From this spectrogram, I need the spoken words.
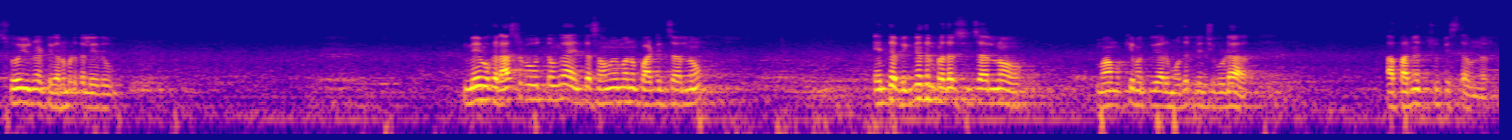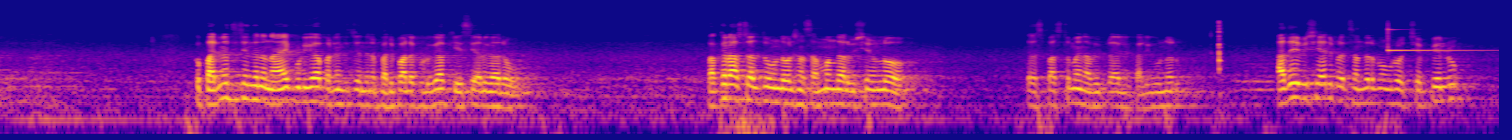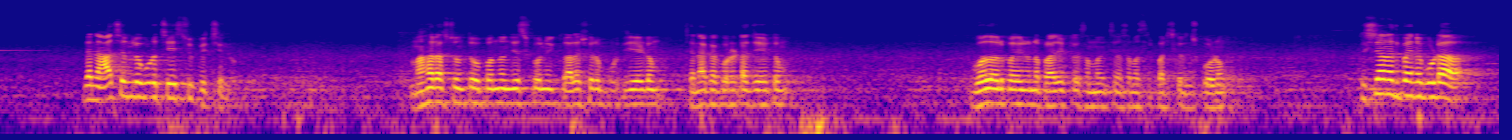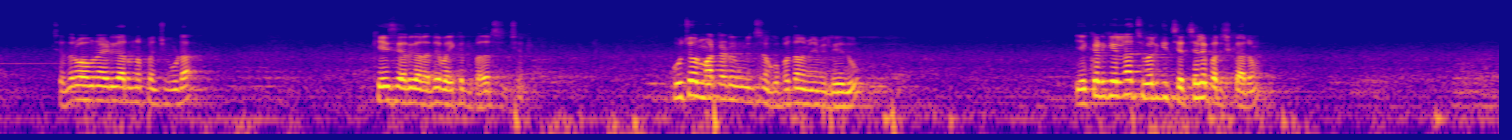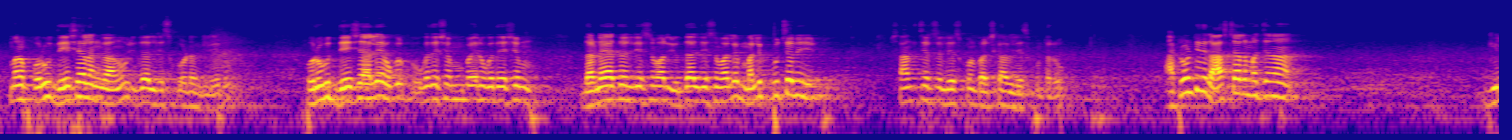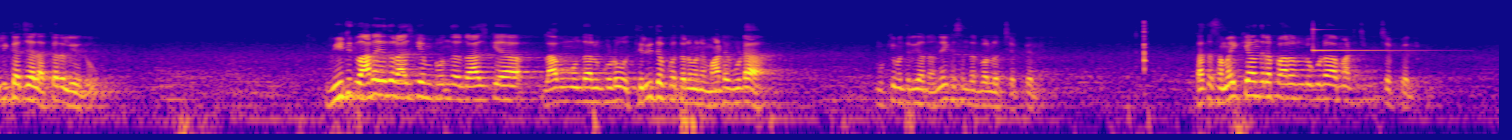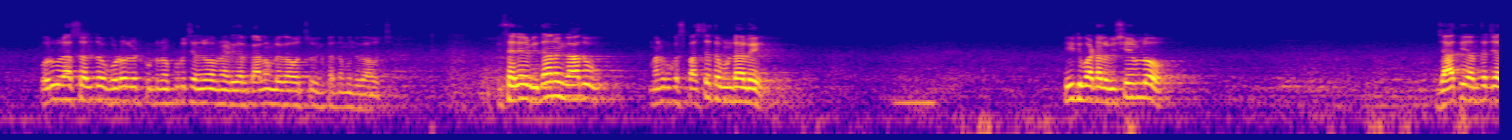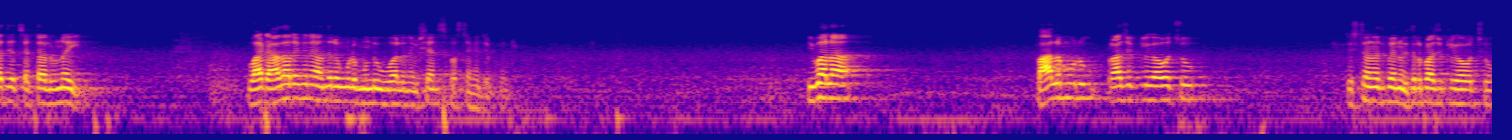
సోయున్నట్టు కనబడతలేదు. మేము ఒక రాష్ట్ర ప్రభుత్వంగా ఎంత సంయమనం పాటించాలనో ఎంత విఘ్నతను ప్రదర్శించాలనో మా ముఖ్యమంత్రి గారు మొదటి నుంచి కూడా ఆ పరిణతి చూపిస్తూ ఉన్నారు. ఒక పరిణతి చెందిన నాయకుడిగా పరిణతి చెందిన పరిపాలకుడిగా కేసీఆర్ గారు పక్క రాష్ట్రాలతో ఉండవలసిన సంబంధాల విషయంలో చాలా స్పష్టమైన అభిప్రాయాలను కలిగి ఉన్నారు. అదే విషయాన్ని ప్రతి సందర్భంలో చెప్పినరు. దాన్ని ఆచరణలో కూడా చేసి చూపించారు మహారాష్ట్రంతో ఒప్పందం చేసుకొని కాళేశ్వరం పూర్తి చేయడం చెనాక కొరట చేయటం గోదావరి పైన ఉన్న ప్రాజెక్టులకు సంబంధించిన సమస్యలు పరిష్కరించుకోవడం కృష్ణానది పైన కూడా చంద్రబాబు నాయుడు గారు ఉన్నప్పటి నుంచి కూడా కేసీఆర్ గారు అదే వైఖరిని ప్రదర్శించారు కూర్చొని మాట్లాడడం మించిన గొప్పతనం ఏమీ లేదు. ఎక్కడికి వెళ్ళినా చివరికి చర్చలే పరిష్కారం. మనం పొరుగు దేశాలంగాను యుద్ధాలు చేసుకోవడం లేదు. పొరుగు దేశాలే ఒక ఒక దేశం పైన ఒక దేశం దండయాత్రలు చేసిన వాళ్ళు యుద్ధాలు చేసిన వాళ్ళే మళ్ళీ కూర్చొని శాంతి చర్చలు చేసుకొని పరిష్కారాలు చేసుకుంటారు. అటువంటిది రాష్ట్రాల మధ్యన గిలికజ్జాలు అక్కరలేదు. వీటి ద్వారా ఏదో రాజకీయం పొంద రాజకీయ లాభం పొందాలని కూడా తెలివి తక్కువతనం అనే మాట కూడా ముఖ్యమంత్రి గారు అనేక సందర్భాల్లో చెప్పారు. గత సమైక్యాంధ్ర పాలనలో కూడా మాట చెప్పి చెప్పారు. పొరుగు రాష్ట్రాలతో గొడవలు పెట్టుకుంటున్నప్పుడు చంద్రబాబు నాయుడు గారి కాలంలో కావచ్చు ఇంకంతకుముందు కావచ్చు. ఇది సరైన విధానం కాదు. మనకు ఒక స్పష్టత ఉండాలి. నీటి బాటల విషయంలో జాతీయ అంతర్జాతీయ చట్టాలు ఉన్నాయి వాటి ఆధారంగానే అందరం కూడా ముందుకు పోవాలనే విషయాన్ని స్పష్టంగా చెప్పారు ఇవాళ పాలమూరు ప్రాజెక్టులు కావచ్చు కృష్ణానది పైన ఇతర ప్రాజెక్టులు కావచ్చు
